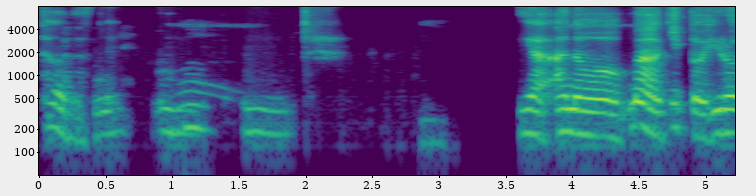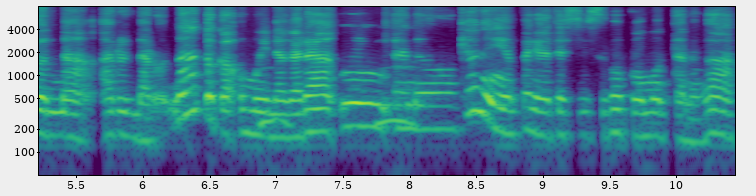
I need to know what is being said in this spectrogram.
そうですね。うん。うんいや、あの、まあ、きっといろんなあるんだろうなとか思いながら、うん、あの、去年やっぱり私すごく思ったのが、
